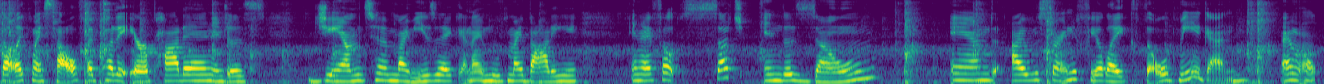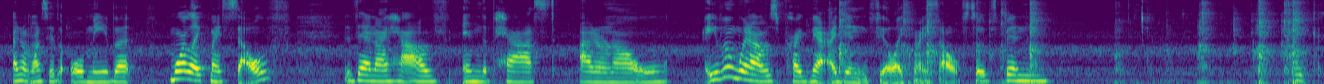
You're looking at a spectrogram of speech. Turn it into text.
felt like myself. I put an AirPod in and just jammed to my music and I moved my body and I felt such in the zone and I was starting to feel like the old me again. I don't I don't want to say the old me, but more like myself than I have in the past, I don't know, even when I was pregnant, I didn't feel like myself. So it's been like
